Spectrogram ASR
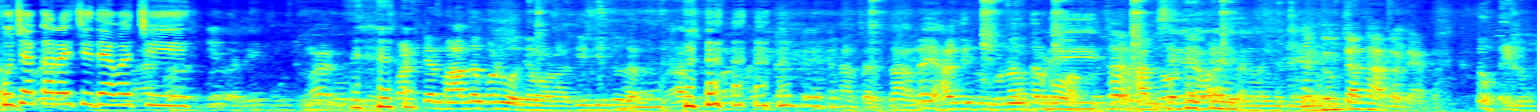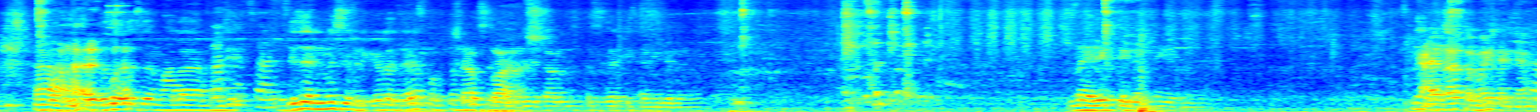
पूजा करायची देवाची. माझं पण दिदीचं झालं हळदी कुंकू नंतर तुमच्याच हातात आहे आता. मला म्हणजे डिझाईन केलं फक्त ठिकाणी गेलं नाही एक ठिकाणी. काय राहतं माहिती आहे का?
